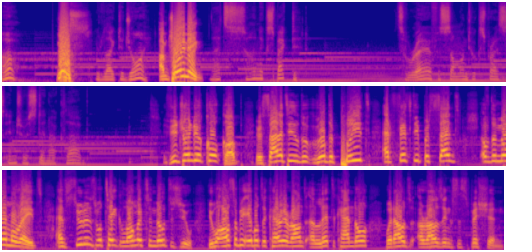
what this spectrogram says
Oh, Yes! you'd like to join? I'm joining! That's unexpected. It's rare for someone to express interest in our club. If you join the occult club, your sanity will, will deplete at 50% of the normal rate, and students will take longer to notice you. You will also be able to carry around a lit candle without arousing suspicion.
